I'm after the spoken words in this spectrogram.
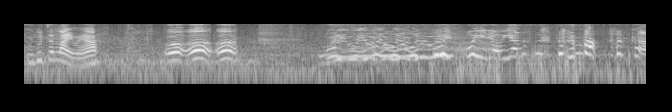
คุณกูจะไหลไหมอะเออเออเอออุ้ยอุ้ยอุ้ยอุ้ยอุ้ยอุ้ยอุ้ยเดี๋ยวยังค่ะ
